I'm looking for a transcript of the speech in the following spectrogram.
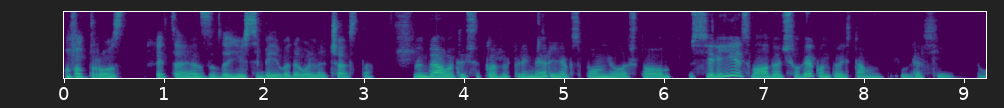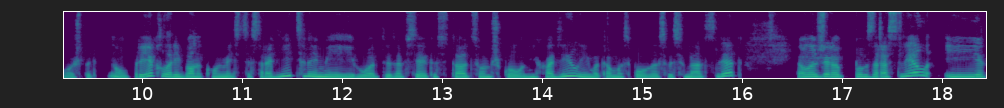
вопрос, хотя я задаю себе его довольно часто. Ну да, вот еще тоже пример. Я вспомнила, что сириец, молодой человек, он, то есть там в России, может быть, ну, приехал ребенок вместе с родителями, и вот из-за всей этой ситуации он в школу не ходил, ему там исполнилось 18 лет, он уже повзрослел, и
